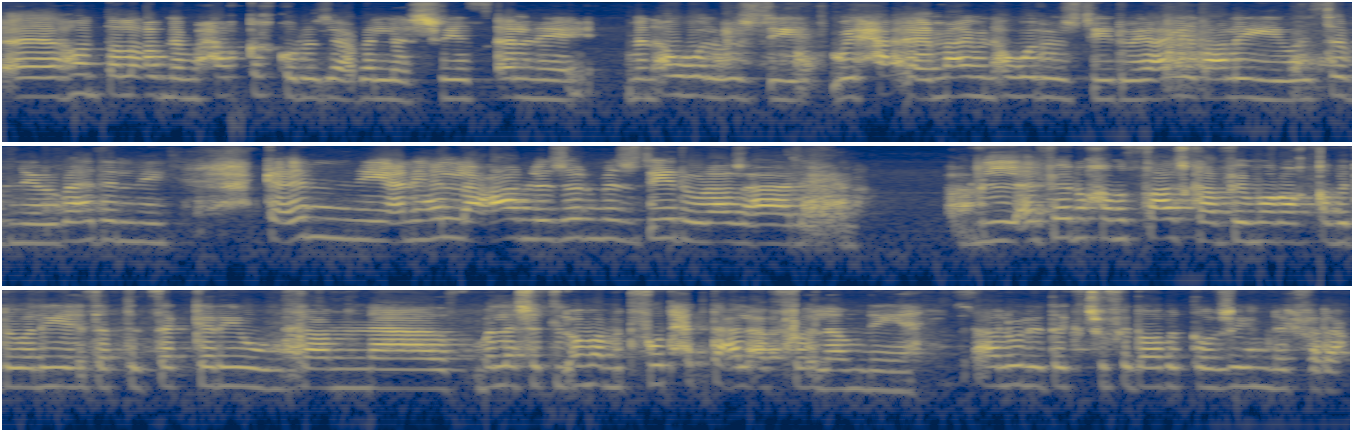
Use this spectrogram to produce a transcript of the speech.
آه هون طلبني محقق ورجع بلش يسألني من أول وجديد ويحقق معي من أول وجديد ويعيط علي ويسبني ويبهدلني. كأني يعني هلأ عاملة جرم جديد وراجعة عليه أنا. بال 2015 كان في مراقبة دولية إذا بتتذكري وكان بلشت الأمم تفوت حتى على الأفرق الأمنية. قالوا لي بدك تشوفي ضابط توجيه من الفرع.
